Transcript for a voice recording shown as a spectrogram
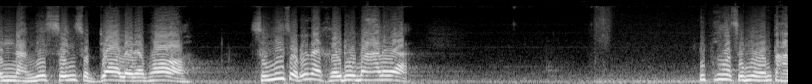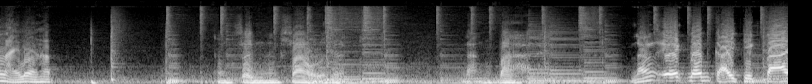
เป็นหนังที่ซึ้งสุดยอดเลยนะพ่อ ซึ้งที่สุดที่ไหนเคยดูมาเลยอะนี่พ่อซึ้งจนน้ำตาไหลเลยอะครับ ทั้งซึ้งทั้งเศร้าเหลือเกินหนังบ้าเลยหนังเอกโดนไก่จิกตาย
